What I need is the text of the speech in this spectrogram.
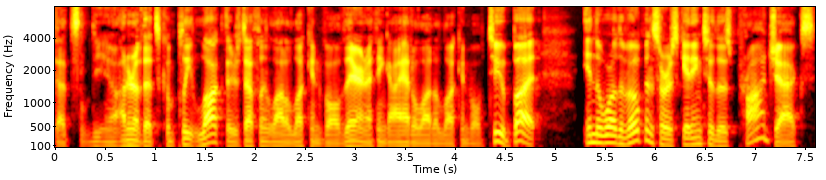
That's you know I don't know if that's complete luck. There's definitely a lot of luck involved there, and I think I had a lot of luck involved too. But in the world of open source, getting to those projects,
